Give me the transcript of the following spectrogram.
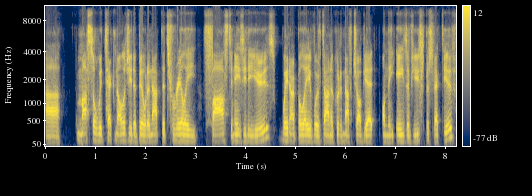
uh, muscle with technology to build an app that's really fast and easy to use. We don't believe we've done a good enough job yet on the ease of use perspective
